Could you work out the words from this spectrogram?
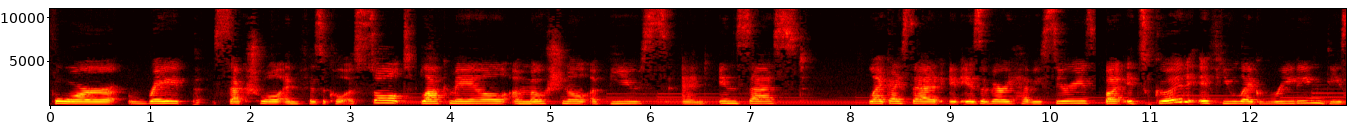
for rape, sexual and physical assault, blackmail, emotional abuse, and incest. Like I said, it is a very heavy series, but it's good if you like reading these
